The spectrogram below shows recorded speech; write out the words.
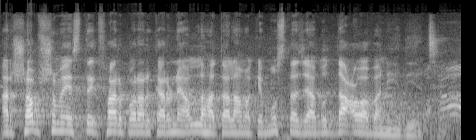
আর সব সময় ইস্তেগফার পড়ার কারণে আল্লাহ তাআলা আমাকে মুস্তাজাবুদ দাওয়া বানিয়ে দিয়েছে।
